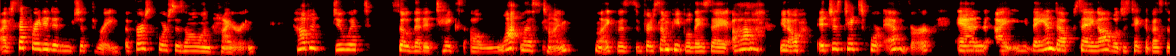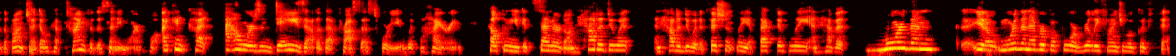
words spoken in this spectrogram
I've separated it into three. The first course is all on hiring, how to do it so that it takes a lot less time. Like for some people, they say, ah, you know, it just takes forever. And I, they end up saying, oh, we'll just take the best of the bunch. I don't have time for this anymore. Well, I can cut hours and days out of that process for you with the hiring, helping you get centered on how to do it and how to do it efficiently, effectively, and have it more than, uh, you know, more than ever before really find you a good fit.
